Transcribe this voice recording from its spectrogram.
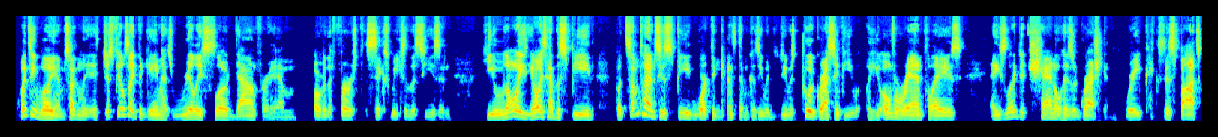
Quincy Williams suddenly it just feels like the game has really slowed down for him over the first six weeks of the season. He was always he always had the speed, but sometimes his speed worked against him because he would he was too aggressive. He he overran plays, and he's learned to channel his aggression where he picks his spots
